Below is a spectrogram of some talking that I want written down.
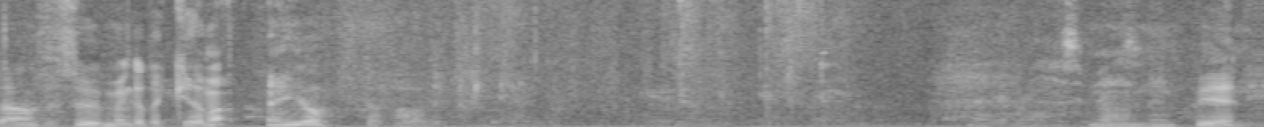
Tää on se syy, minkä takia mä ei oo tätä valitsuksia. Ne on niin pieni.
